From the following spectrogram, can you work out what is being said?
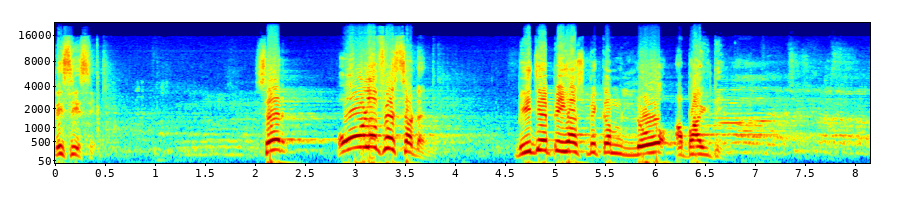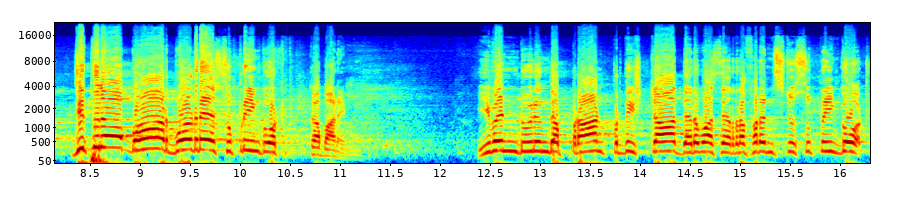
this is it sir all of a sudden BJP has become law abiding जितना बार बोल रहे सुप्रीम कोर्ट के बारे में। Even during the Pran Pradishta, there was a reference to Supreme Court.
